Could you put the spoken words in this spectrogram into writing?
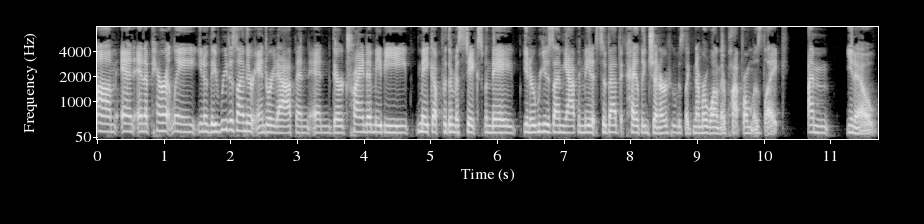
Um, and and apparently, you know, they redesigned their Android app and and they're trying to maybe make up for their mistakes when they, you know, redesigned the app and made it so bad that Kylie Jenner, who was like number one on their platform, was like, I'm, you know,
